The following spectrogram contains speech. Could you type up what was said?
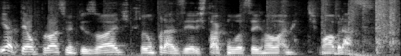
E até o próximo episódio. Foi um prazer estar com vocês novamente. Um abraço.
